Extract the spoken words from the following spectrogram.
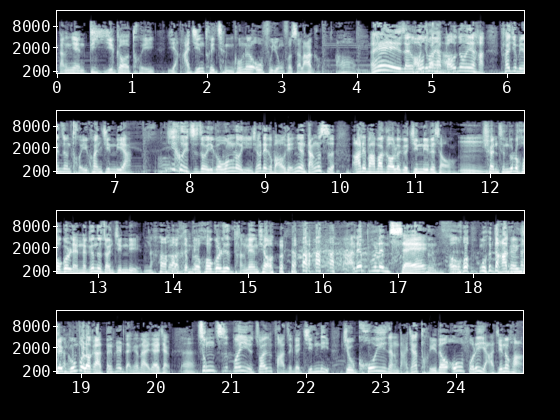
当年第一个退押金退成功的欧付用户是哪个？哦，哎，然后你把它包包装一下，它就变成退款锦鲤啊。你可以制作一个网络营销的一个爆点。你看当时阿里巴巴搞那个锦鲤的时候，嗯，全成都的火锅店都跟着赚锦鲤，哦恨不得火锅里头烫两条，啊，那不能吃。哦，我我答案先公布了，嘎，等会儿再跟大家讲。嗯总之，关于转发这个锦鲤，就可以让大家退到欧付的押金的话，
